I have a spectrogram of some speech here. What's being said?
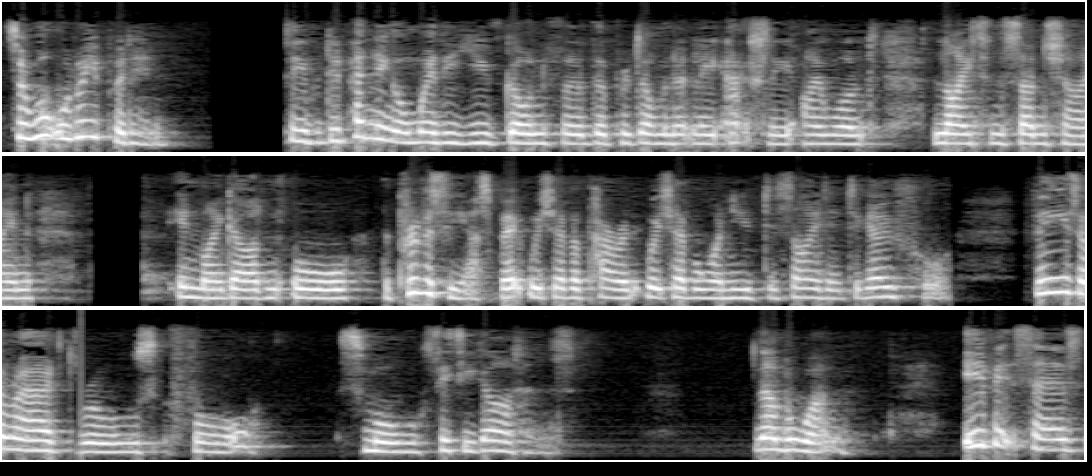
So what would we put in? So depending on whether you've gone for the predominantly, actually, I want light and sunshine in my garden or the privacy aspect, whichever, whichever one you've decided to go for. These are our rules for small city gardens. Number one, if it says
